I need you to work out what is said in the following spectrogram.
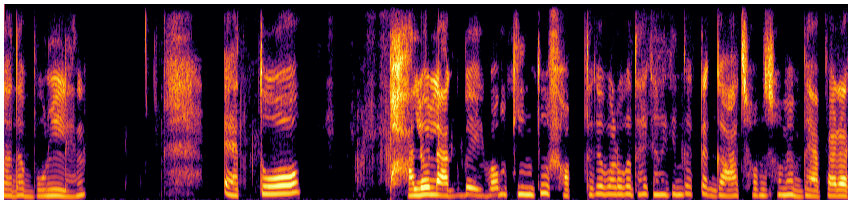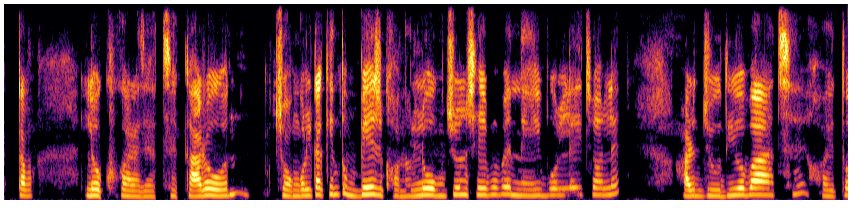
দাদা বললেন, এত ভালো লাগবে এবং কিন্তু সব থেকে বড় কথা এখানে কিন্তু একটা গা ছমছমে ব্যাপার একটা লক্ষ্য করা যাচ্ছে। কারণ জঙ্গলটা কিন্তু বেশ ঘন, লোকজন সেইভাবে নেই বললেই চলে। আর যদিও বা আছে, হয়তো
